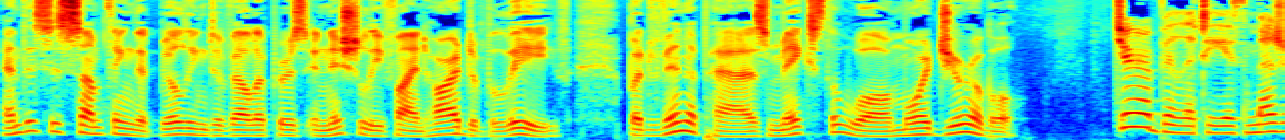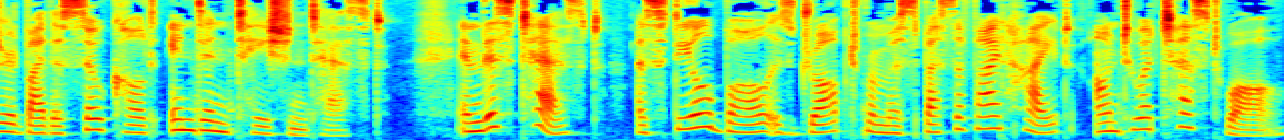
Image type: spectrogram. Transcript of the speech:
and this is something that building developers initially find hard to believe, but Vinnapas makes the wall more durable. Durability is measured by the so-called indentation test. In this test, a steel ball is dropped from a specified height onto a test wall.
